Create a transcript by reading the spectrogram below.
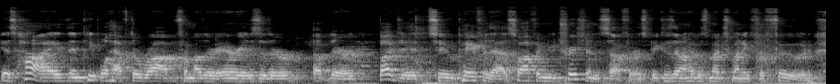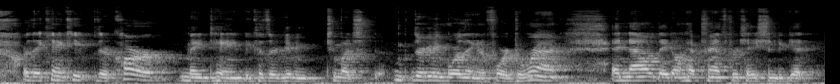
is high, then people have to rob from other areas of their of their budget to pay for that. So often nutrition suffers because they don't have as much money for food or they can't keep their car maintained because they're giving too much they're giving more than they can afford to rent and now they don't have transportation to get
